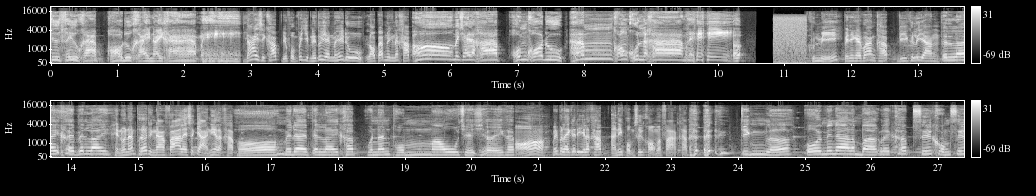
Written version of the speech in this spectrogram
ชื่อซิลครับขอดูไข่หน่อยครับได้สิครับเดี๋ยวผมไปหยิบในตู้เย็นมาให้ดูรอแป๊บหนึ่งนะครับอ๋อไม่ใช่ละครับ ผมขอดูฮัมของคุณนะครับเออคุณหมีเป็นยังไงบ้างครับ ดีขึ้นหรือยัง เป็นไรใครเป็นไร เห็นวันนั้นเพ้อถึงนางฟ้าอะไรสักอย่างเนี่ยแหละครับ อ๋อ ไม่ได้เป็นไรครับ วันนั้นผมเมาเฉยๆครับ อ๋อ ไม่เป็นไรก็ดีแล้วครับ อันนี้ผมซื้อของมาฝากครับ จริงเหรอ โอ้ยไม่น่าลำบากเลยครับ ซื้อของซื้อ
